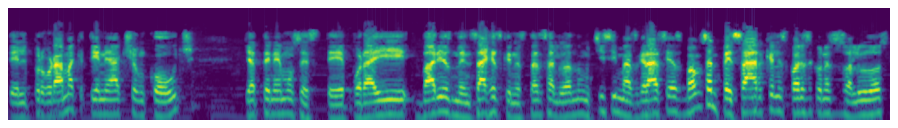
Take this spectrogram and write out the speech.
del programa que tiene Action Coach ya tenemos este por ahí varios mensajes que nos están saludando. Muchísimas gracias. Vamos a empezar. ¿Qué les parece con esos saludos?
